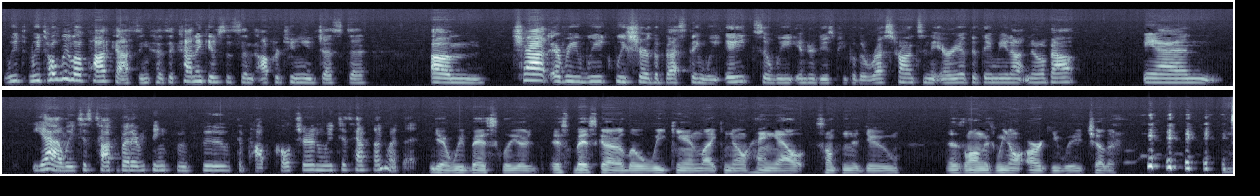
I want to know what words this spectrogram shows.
we we totally love podcasting because it kind of gives us an opportunity just to um, chat every week. We share the best thing we ate, so we introduce people to restaurants in the area that they may not know about, and yeah, we just talk about everything from food to pop culture, and we just have fun with it. Yeah, we basically are. It's basically our little weekend, like you know, hang out, something to do, as long as we don't argue with each other. Which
